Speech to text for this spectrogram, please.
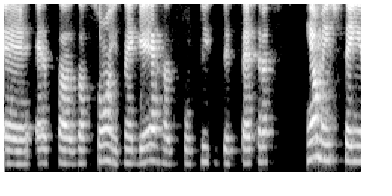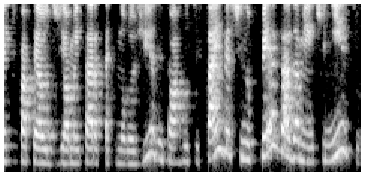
é, essas ações, né, guerras, conflitos, etc., realmente tem esse papel de aumentar as tecnologias, então a Rússia está investindo pesadamente nisso.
